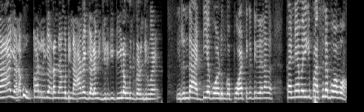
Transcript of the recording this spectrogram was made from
நான் எனக்கு உட்கார்றதுக்கு இடம் தாங்கட்டி நானே கிளவி சிரிக்கி கீழே விழுந்து கிடஞ்சிருவேன் இருந்தா அட்டியை போடுங்க போட்டுக்கிட்டு இல்லைன்னா கன்னியாகுமரிக்கு பஸ்ல போவோம்.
